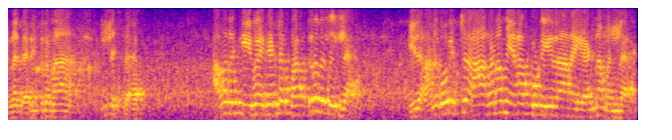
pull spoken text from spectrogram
என்ன தரித்திரமா இல்ல சார் அவனுக்கு இவைகள்ல பற்றுதல் இல்ல. இது அனுபவிச்சு ஆகணும் எனக்கூடியதான எண்ணம் இல்ல.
